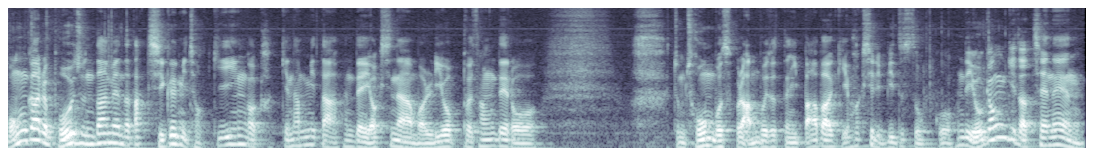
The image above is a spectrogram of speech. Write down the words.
뭔가를 보여준다면 딱 지금이 적기인 것 같긴 합니다. 근데 역시나 뭐 리버풀 상대로 하, 좀 좋은 모습을 안 보여줬던 이 빠박이 확실히 믿을 수 없고. 근데 요 경기 자체는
